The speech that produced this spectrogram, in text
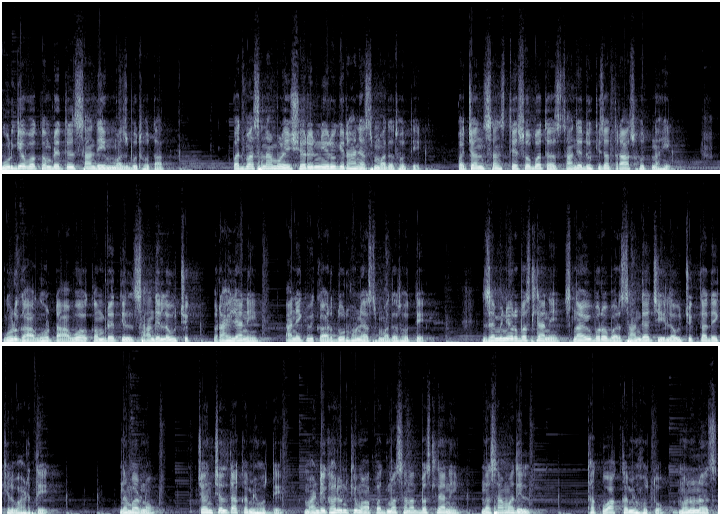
गुडघे व कमरेतील सांधे मजबूत होतात. पद्मासनामुळे शरीर निरोगी राहण्यास मदत होते. पचन संस्थेसोबतच सांधेदुखीचा त्रास होत नाही. गुडघा घोटा व कमरेतील सांधे लवचिक राहिल्याने अनेक विकार दूर होण्यास मदत होते. जमिनीवर बसल्याने स्नायूबरोबर सांध्याची लवचिकता देखील वाढते. नंबर नऊ. चंचलता कमी होते. मांडी घालून किंवा पद्मासनात बसल्याने नसामधील थकवा कमी होतो. म्हणूनच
